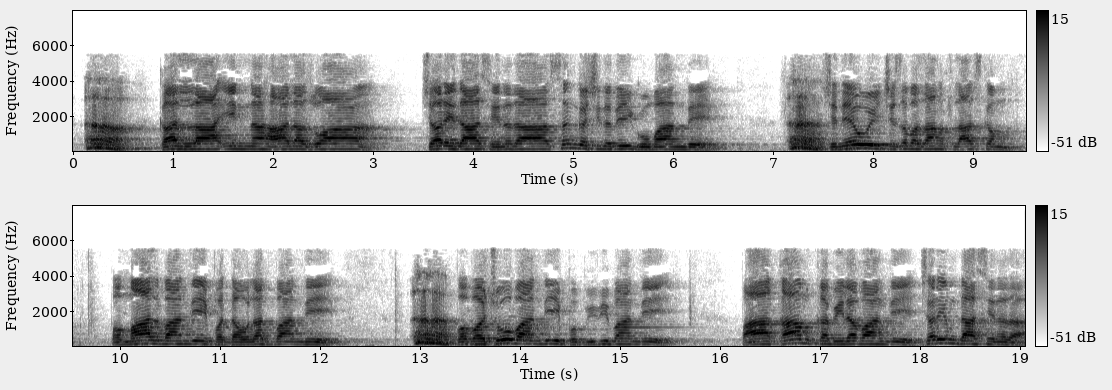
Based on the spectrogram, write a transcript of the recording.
کلا انها لزوا چر دا سینه دا څنګه چې د دې ګمان دی چې دی وی چې زب ځان خلاص کم په مال باندې په دولت باندې په بچو باندې په بیبي باندې پاقام قبیله باندې چریم دا سینه دا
